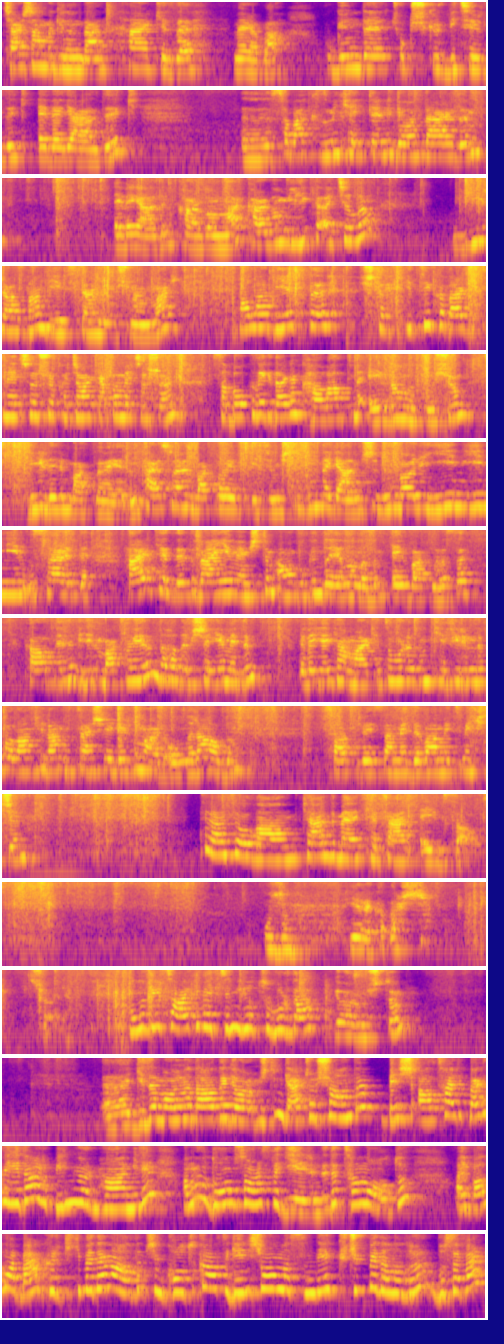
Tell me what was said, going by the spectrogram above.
Çarşamba gününden herkese merhaba. Bugün de çok şükür bitirdik, eve geldik. Ee, sabah kızımın keklerini gönderdim. Eve geldim, kargom var. Kargomu birlikte açalım. Birazdan diyetisyen görüşmem var. Vallahi diyette işte gittiği kadar gitmeye çalışıyor, kaçamak yapmamaya çalışıyorum. Sabah okula giderken kahvaltımı evde unutmuşum. Bir dilim baklava yedim. Personel baklava yapıp getirmişti. Dün de gelmişti. Dün böyle yiyin yiyin yiyin ısrar etti. Herkes dedi ben yememiştim ama bugün dayanamadım. Ev baklavası. Kahvaltı bir dilim baklava yedim. Daha da bir şey yemedim. Eve gelirken markete uğradım. Kefirimde falan filan bir tane şeylerim vardı. Onları aldım. Sağlıklı beslenmeye devam etmek için. Trendyol'dan kendime keten elbise aldım. Uzun yere kadar. Şöyle. Bunu bir takip ettiğim YouTuber'da görmüştüm. Ee, Gizem Oyma Dağı'da görmüştüm. Gerçi o şu anda 5-6 aylık belki de 7 aylık bilmiyorum hamile. Ama o doğum sonrası da giyerim dedi. Tam oldu. Ay valla ben 42 beden aldım. Şimdi koltuk altı geniş olmasın diye küçük beden alıyorum. Bu sefer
